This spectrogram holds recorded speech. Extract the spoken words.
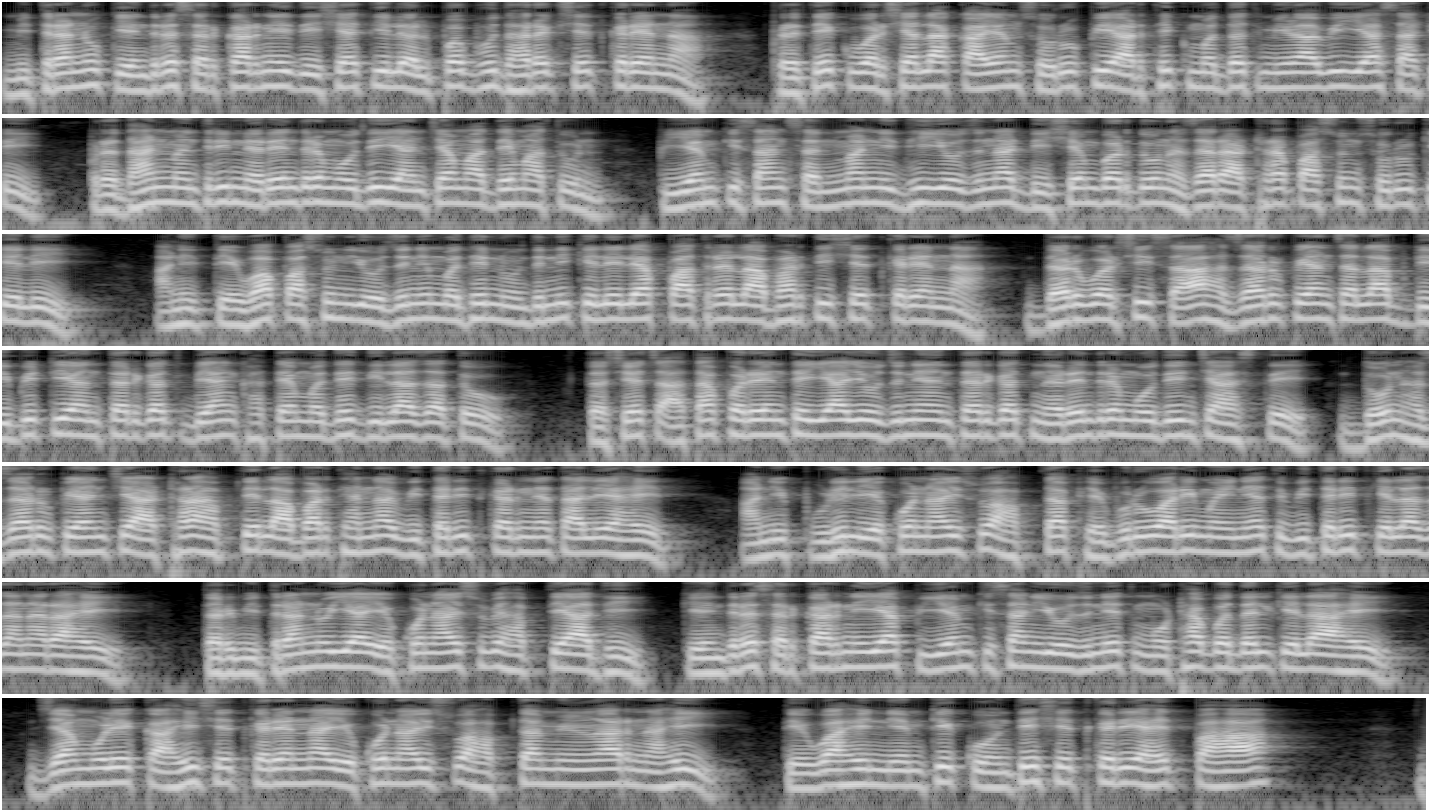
मित्रांनो केंद्र सरकारने देशातील अल्पभूधारक शेतकऱ्यांना प्रत्येक वर्षाला कायमस्वरूपी आर्थिक मदत मिळावी यासाठी प्रधानमंत्री नरेंद्र मोदी यांच्या माध्यमातून पी एम किसान सन्मान निधी योजना डिसेंबर दोन हजार अठरापासून सुरू केली आणि तेव्हापासून योजनेमध्ये नोंदणी केलेल्या पात्र लाभार्थी शेतकऱ्यांना दरवर्षी सहा हजार रुपयांचा लाभ डी बी टी अंतर्गत बँक खात्यामध्ये दिला जातो. तसेच आतापर्यंत या योजनेअंतर्गत नरेंद्र मोदींच्या हस्ते दोन हजार रुपयांचे अठरा हप्ते लाभार्थ्यांना वितरित करण्यात आले आहेत. आणि पुढील एकोणावीसवा हप्ता फेब्रुवारी महिन्यात वितरित केला जाणार आहे. तर मित्रांनो या एकोणावीसव्या हप्त्याआधी केंद्र सरकारने या पी एम किसान योजनेत मोठा बदल केला आहे. ज्यामुळे काही शेतकऱ्यांना एकोणावीसवा हप्ता मिळणार नाही. तेव्हा हे नेमके कोणते शेतकरी आहेत पहा.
